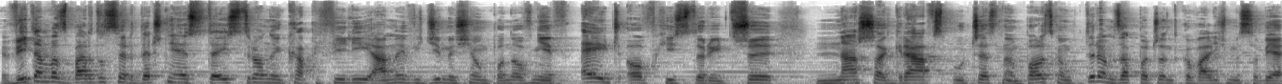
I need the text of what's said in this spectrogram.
Witam was bardzo serdecznie z tej strony Capifili, a my widzimy się ponownie w Age of History 3, nasza gra współczesną polską, którą zapoczątkowaliśmy sobie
